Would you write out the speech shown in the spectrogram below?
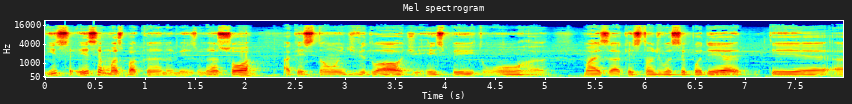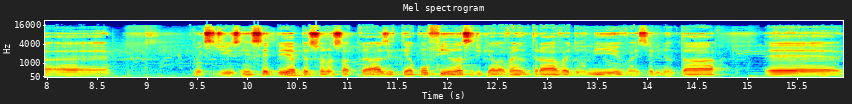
isso, esse é o mais bacana mesmo, não é só a questão individual de respeito, honra, mas a questão de você poder ter, como é que se diz, receber a pessoa na sua casa e ter a confiança de que ela vai entrar, vai dormir, vai se alimentar, é,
